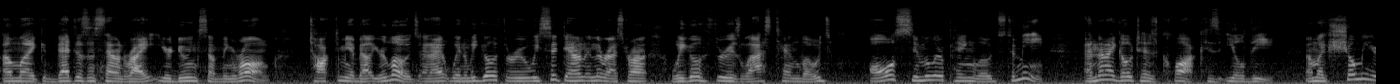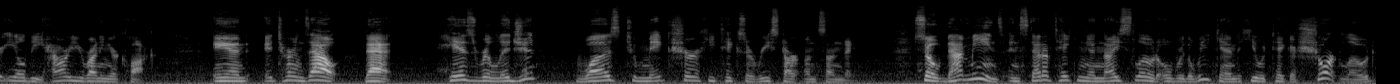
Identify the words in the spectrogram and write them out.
I'm like, that doesn't sound right. You're doing something wrong. Talk to me about your loads. And I when we go through, we sit down in the restaurant, we go through his last ten loads, all similar paying loads to me. And then I go to his clock, his ELD. I'm like, show me your ELD. How are you running your clock? And it turns out that his religion was to make sure he takes a restart on Sunday. So that means instead of taking a nice load over the weekend, he would take a short load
